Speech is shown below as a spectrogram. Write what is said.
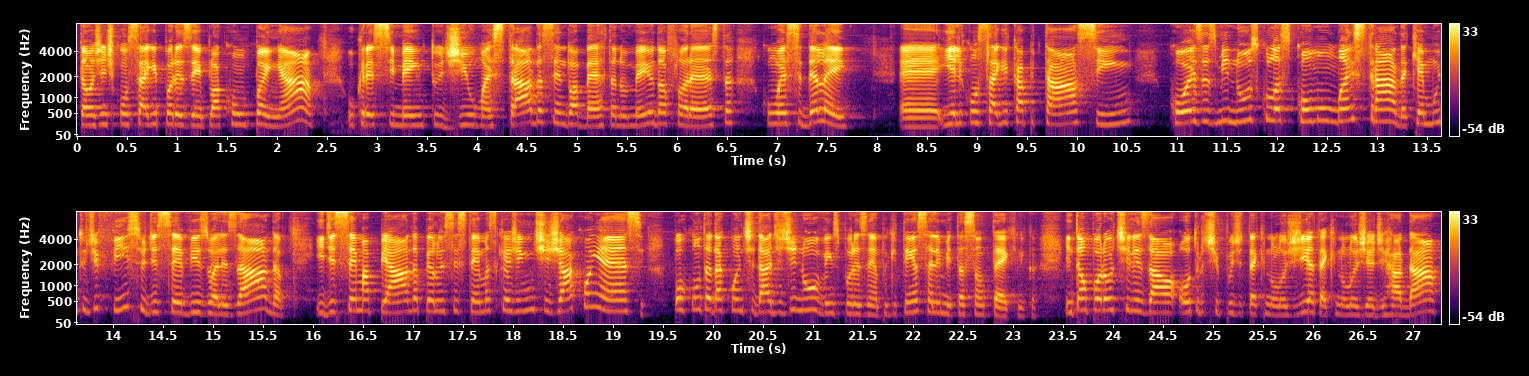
Então a gente consegue, por exemplo, acompanhar o crescimento de uma estrada sendo aberta no meio da floresta com esse delay. É, e ele consegue captar, assim, coisas minúsculas como uma estrada, que é muito difícil de ser visualizada e de ser mapeada pelos sistemas que a gente já conhece, por conta da quantidade de nuvens, por exemplo, que tem essa limitação técnica. Então, por utilizar outro tipo de tecnologia, tecnologia de radar,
